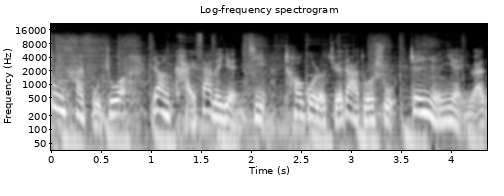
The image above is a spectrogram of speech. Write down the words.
动态捕捉，让凯撒的演技超过了。绝大多数真人演员。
